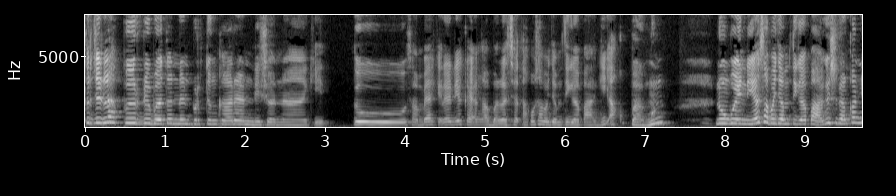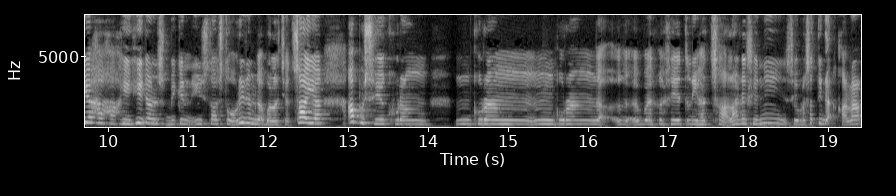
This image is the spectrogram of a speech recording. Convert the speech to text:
terjadilah perdebatan dan pertengkaran di sana gitu. Sampai akhirnya dia kayak nggak balas chat aku sampai jam 3 pagi. Aku bangun nungguin dia sampai jam 3 pagi sedangkan dia hahaha dan bikin insta story dan nggak balas chat saya. Apa sih kurang kurang kurang nggak saya terlihat salah di sini? Saya merasa tidak karena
